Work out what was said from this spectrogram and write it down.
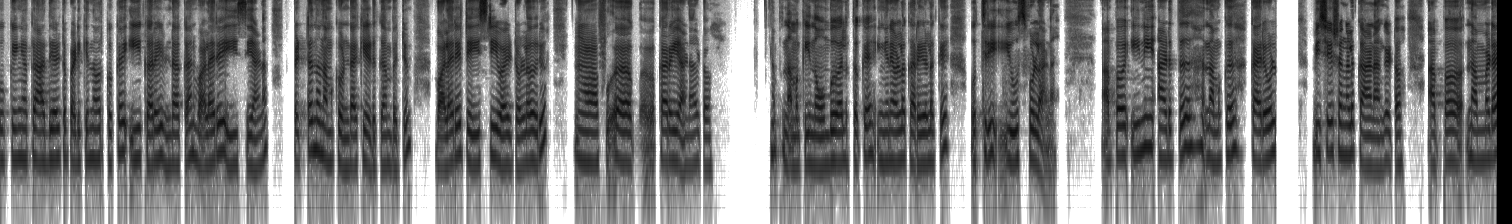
കുക്കിംഗ് ഒക്കെ ആദ്യമായിട്ട് പഠിക്കുന്നവർക്കൊക്കെ ഈ കറി ഉണ്ടാക്കാൻ വളരെ ഈസിയാണ്. പെട്ടെന്ന് നമുക്ക് ഉണ്ടാക്കിയെടുക്കാൻ പറ്റും. വളരെ ടേസ്റ്റിയുമായിട്ടുള്ള ഒരു കറിയാണ് കേട്ടോ. അപ്പം നമുക്ക് ഈ നോമ്പ് കാലത്തൊക്കെ ഇങ്ങനെയുള്ള കറികളൊക്കെ ഒത്തിരി യൂസ്ഫുള്ളാണ്. അപ്പോൾ ഇനി അടുത്ത് നമുക്ക് കരോൾ വിശേഷങ്ങൾ കാണാം കേട്ടോ. അപ്പോൾ നമ്മുടെ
